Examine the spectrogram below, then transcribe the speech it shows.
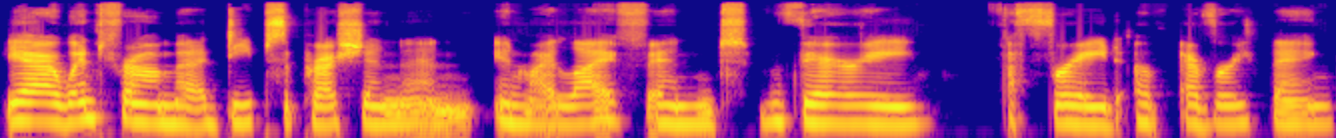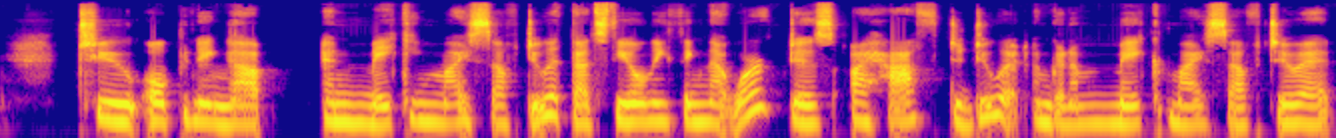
Yeah, I went from a deep suppression and in my life and very afraid of everything to opening up and making myself do it. That's the only thing that worked is I have to do it. I'm going to make myself do it.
